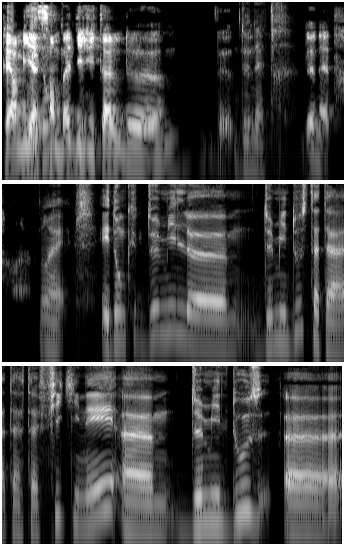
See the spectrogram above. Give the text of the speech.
permis à Samba Digital de, de, naître. De naître Ouais. Et donc 2000, 2012, tu as, ta fille qui naît. 2012, euh, euh,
